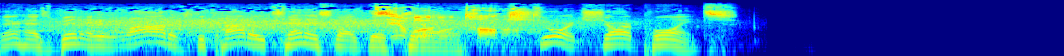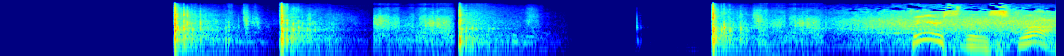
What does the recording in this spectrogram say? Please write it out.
There has been a lot of staccato tennis like this today. 0-30. Short, sharp points. Fiercely struck.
